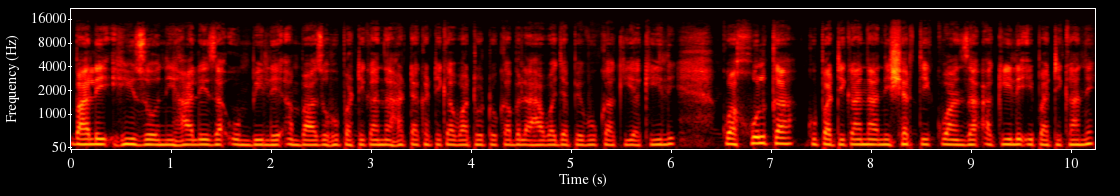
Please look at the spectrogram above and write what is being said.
bali hizo ni hali za umbile ambazo hupatikana hata katika watoto kabla hawajapevuka kiakili. Kwa hulka kupatikana ni sharti kwanza akili ipatikane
